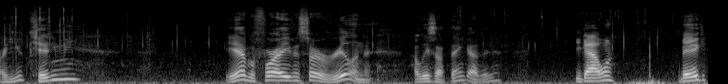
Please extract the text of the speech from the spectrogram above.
Are you kidding me? Yeah, before I even started reeling it. At least I think I did. You got one? Big?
